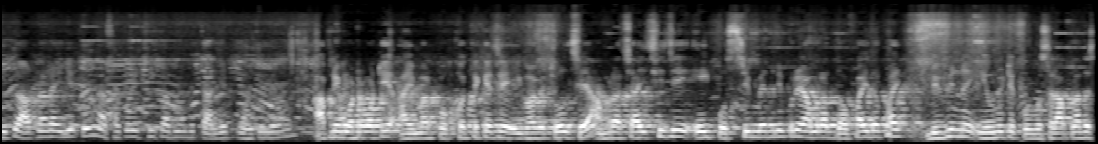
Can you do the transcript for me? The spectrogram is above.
কিন্তু আপনারা ইয়ে করুন আশা করি ঠিক আপনাদের টার্গেট পৌঁছে যাবেন। আপনি মোটামুটি আইমার পক্ষ থেকে যে এইভাবে চলছে আমরা চাইছি যে এই পশ্চিম মেদিনীপুরে আমরা দফায় দফায় বিভিন্ন ইউনিটে করব। স্যার আপনাদের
